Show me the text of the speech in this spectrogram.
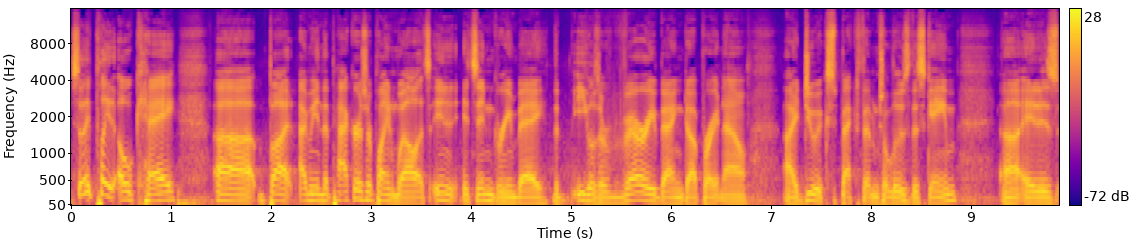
So they played okay, uh, but I mean the Packers are playing well. It's in it's in Green Bay. The Eagles are very banged up right now. I do expect them to lose this game. Uh, it is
